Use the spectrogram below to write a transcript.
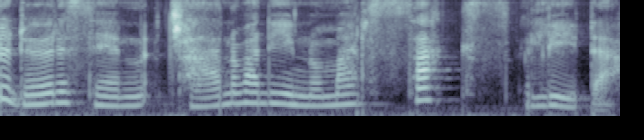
Åpne Døre sin kjerneverdi nummer seks lyder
